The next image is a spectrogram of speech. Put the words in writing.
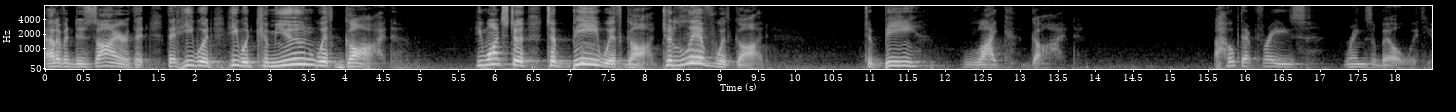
out of a desire that, that he, would, he would commune with God He wants to, to be with God, to live with God, to be like God. I hope that phrase rings a bell with you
